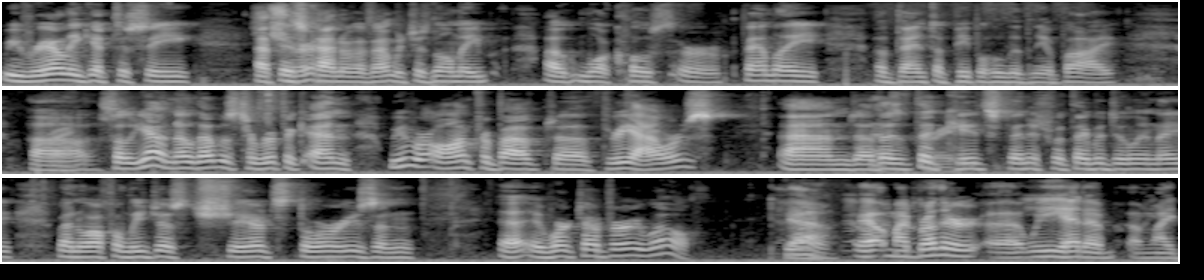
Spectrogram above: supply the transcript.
we rarely get to see at this kind of event, which is normally a more close or family event of people who live nearby. Uh, So yeah, no, that was terrific, and we were on for about uh, three hours, and uh, the, the kids finished what they were doing. They went off, and we just shared stories, and uh, it worked out very well. Yeah. yeah my brother, uh, we had a, a my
